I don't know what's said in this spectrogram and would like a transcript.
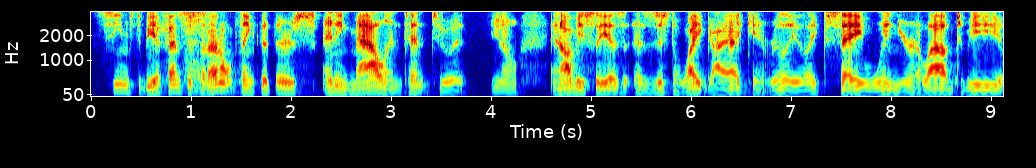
seems to be offensive, but I don't think that there's any malintent to it, you know. And obviously, as as just a white guy, I can't really like say when you're allowed to be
